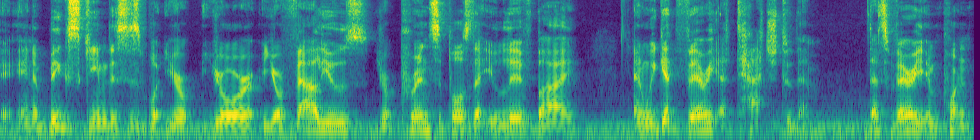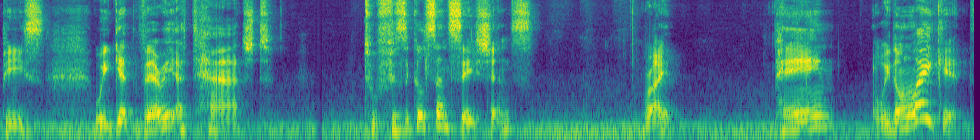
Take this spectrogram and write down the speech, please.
in a big scheme this is what your your your values your principles that you live by and we get very attached to them that's a very important piece we get very attached to physical sensations right pain we don't like it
